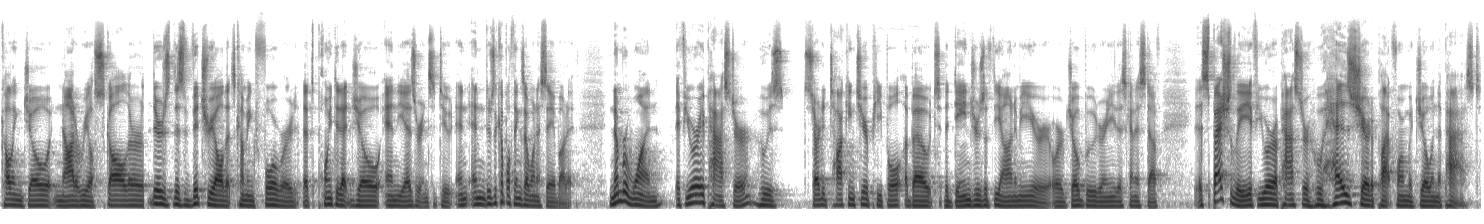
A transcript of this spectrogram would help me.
calling Joe not a real scholar. There's this vitriol that's coming forward that's pointed at Joe and the Ezra Institute. And, and there's a couple things I want to say about it. Number one, if you're a pastor who has started talking to your people about the dangers of theonomy or, or Joe Boot or any of this kind of stuff, especially if you are a pastor who has shared a platform with Joe in the past,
